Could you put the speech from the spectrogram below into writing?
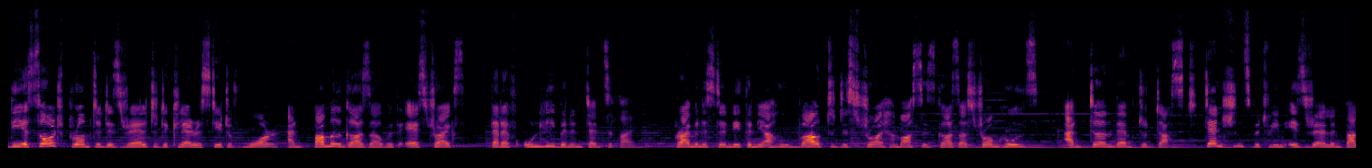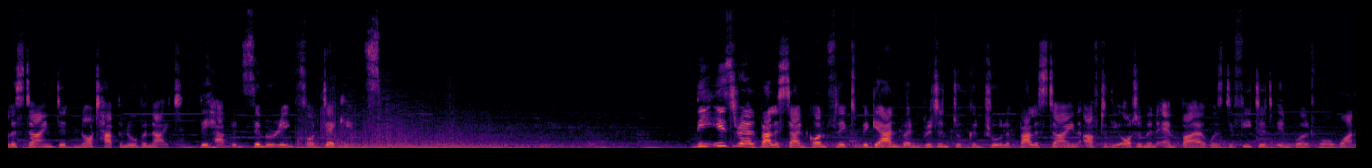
The assault prompted Israel to declare a state of war and pummel Gaza with airstrikes that have only been intensifying. Prime Minister Netanyahu vowed to destroy Hamas's Gaza strongholds and turn them to dust. Tensions between Israel and Palestine did not happen overnight. They have been simmering for decades. The Israel Palestine conflict began when Britain took control of Palestine after the Ottoman Empire was defeated in World War I.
